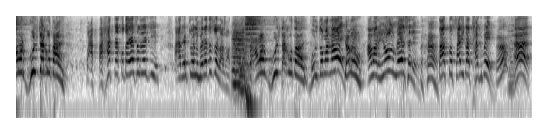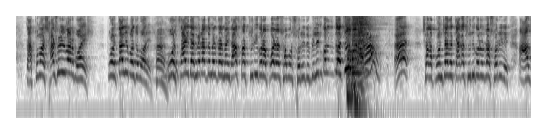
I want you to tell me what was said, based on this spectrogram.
আমার ভুলটা কোথায়? হাতটা কোথায় আছে দেখি আর একটু হলে মেরাতে চলো আমার। আমার ভুলটা কোথায়? ভুল তোমার নয়। কেন? আমার ইয়ং মেয়ে ছেলে হ্যাঁ। তার তো চাহিদা থাকবে। হ্যাঁ? হ্যাঁ তা তোমার শাশুড়ির মার বয়স পঁয়তাল্লিশ বছর বয়স। হ্যাঁ। ওর চাহিদা মেটাতে মেটাতে আমি রাস্তা চুরি করা পয়সা সব শরীরে বিলীন করে দিতে হ্যাঁ? সারা পঞ্চায়েতের টাকা চুরি করে ওটা শরীরে। আজ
